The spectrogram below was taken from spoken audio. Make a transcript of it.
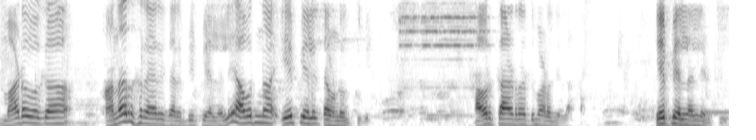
ಮಾಡುವಾಗ ಅನರ್ಹರು ಯಾರಿದ್ದಾರೆ ಬಿ ಪಿ ಎಲ್ ಅಲ್ಲಿ, ಅವ್ರನ್ನ ಎ ಪಿ ಎಲ್ಗೆ ತಗೊಂಡೋಗ್ತೀವಿ. ಅವ್ರ ಕಾರ್ಡ್ ರದ್ದು ಮಾಡೋದಿಲ್ಲ. ಎ ಪಿ ಎಲ್ನಲ್ಲಿ ಇರ್ತೀವಿ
